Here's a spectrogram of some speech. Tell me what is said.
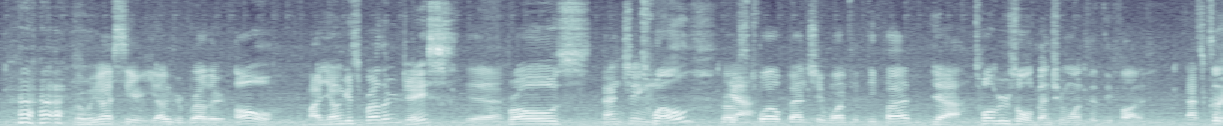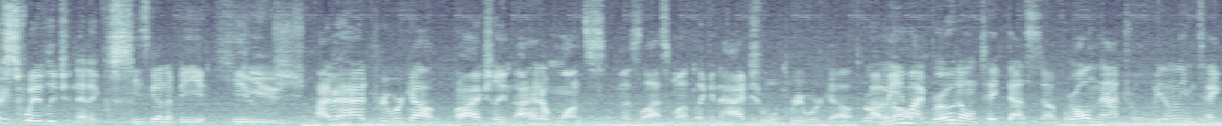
But we gotta see your younger brother. Oh, my youngest brother, Jace. Yeah. Bro's Benching 12. Bro's Yeah. 12 benching 155. Yeah, 12 years old, benching 155. That's It's like crazy. Swavely genetics. He's gonna be huge. Huge. I haven't had pre-workout. Oh, actually, I had it once in this last month, like an actual pre-workout. Bro, I don't me know. and my bro don't take that stuff. We're all natural. We don't even take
